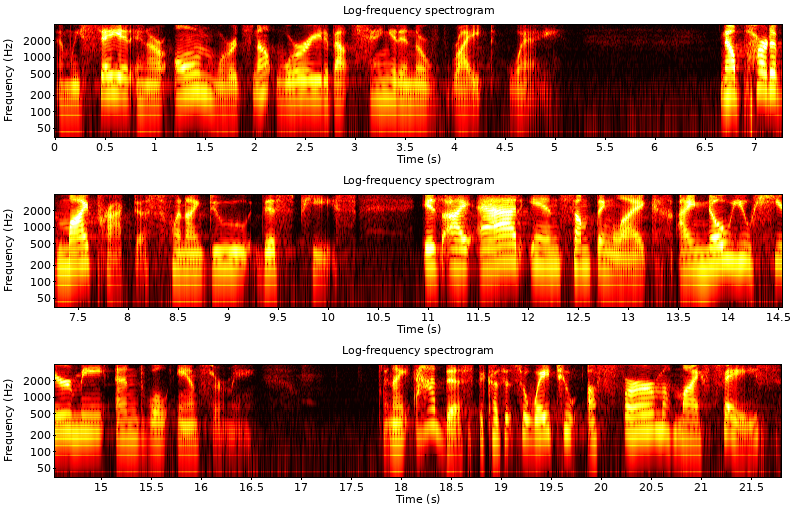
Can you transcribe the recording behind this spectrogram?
and we say it in our own words, not worried about saying it in the right way. Now, part of my practice when I do this piece is I add in something like, I know you hear me and will answer me. And I add this because it's a way to affirm my faith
